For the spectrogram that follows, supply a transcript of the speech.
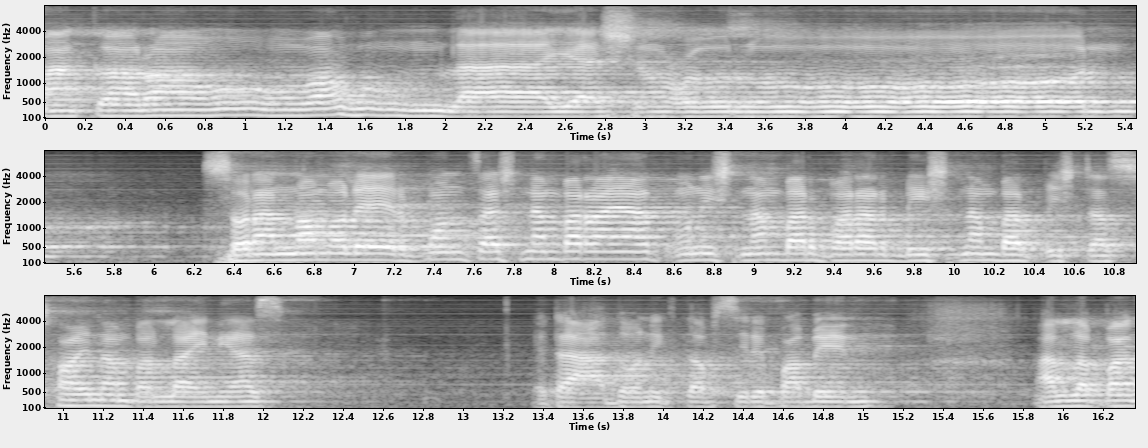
মাকরো ওহুম লা ইয়াশউরুন। সূরা নমলের 50 নাম্বার আয়াত 19 নাম্বার পারার 20 নাম্বার পৃষ্ঠা, ছয় নাম্বার লাইনে আছে। এটা আধুনিক তাফসিরে পাবেন। আল্লাহ পাক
